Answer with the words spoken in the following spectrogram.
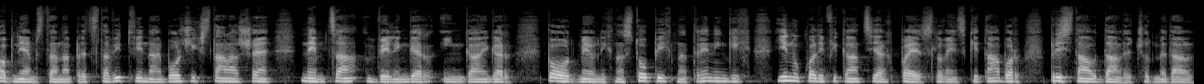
Ob njem sta na predstavitvi najboljših stala še Nemca Wellinger in Geiger. Po odmev dnevnih nastopih na treningih in v kvalifikacijah pa je slovenski tabor pristal daleč od medalj.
